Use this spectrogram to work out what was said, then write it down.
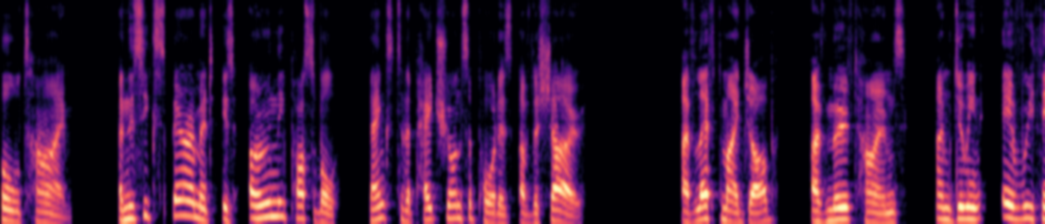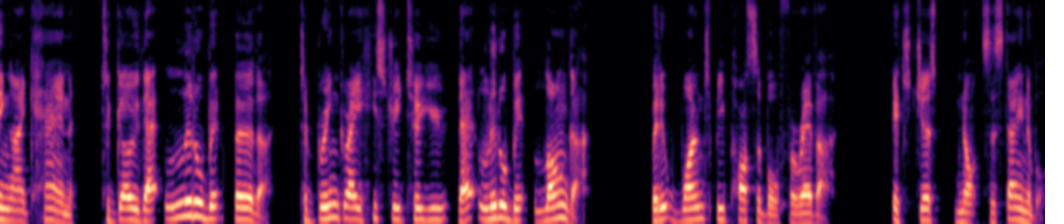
full time, and this experiment is only possible thanks to the Patreon supporters of the show. I've left my job, I've moved homes, I'm doing everything I can to go that little bit further, to bring Grey History to you that little bit longer but it won't be possible forever. It's just not sustainable.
